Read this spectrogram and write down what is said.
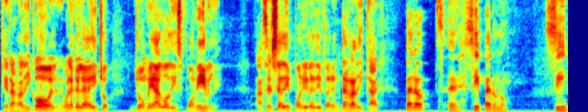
que la radicó, el- recuerda que le ha dicho, yo me hago disponible. Hacerse disponible es diferente a radicar. Pero eh, sí, pero no. Sí,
